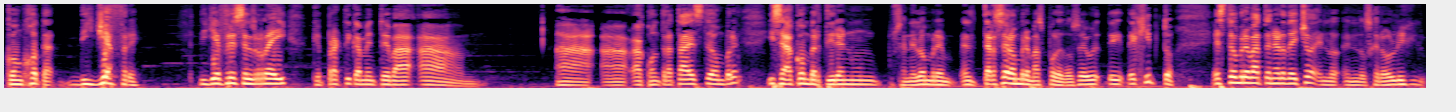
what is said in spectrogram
con J, Diefre. Diefre es el rey que prácticamente va a, a, a- a contratar a este hombre y se va a convertir en un pues, en el hombre el tercer hombre más poderoso de, de- de Egipto. Este hombre va a tener de hecho en, lo- en los jeroglí-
